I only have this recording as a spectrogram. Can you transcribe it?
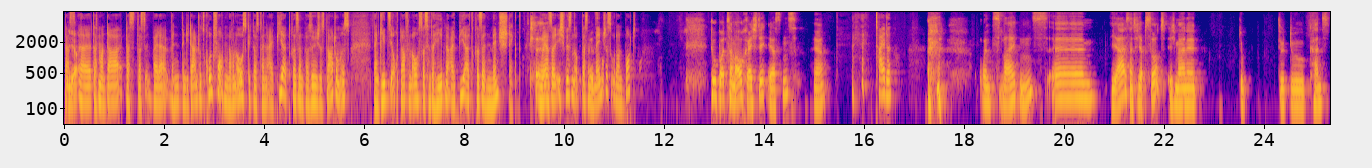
dass, ja. äh, dass man da, dass, dass bei der, wenn, wenn die Datenschutzgrundverordnung davon ausgeht, dass deine IP-Adresse ein persönliches Datum ist, dann geht sie auch davon aus, dass hinter jeder IP-Adresse ein Mensch steckt. Woher soll ich wissen, ob das ein Mensch ist oder ein Bot? Du, Bots haben auch Rechte, erstens, ja. Title. Und zweitens, ähm, ja, ist natürlich absurd. Ich meine, du, du, du kannst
